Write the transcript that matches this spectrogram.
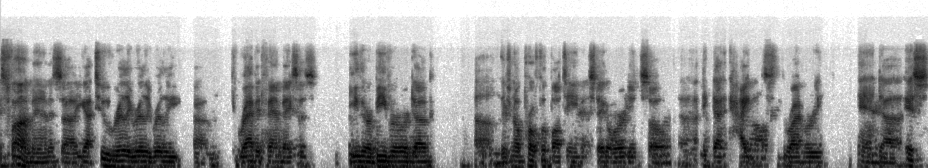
It's fun, man. It's uh, you got two really, really, really um, rabid fan bases, either a Beaver or Duck. Um, there's no pro football team in the state of Oregon, so uh, I think that heightens the rivalry, and uh, it's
